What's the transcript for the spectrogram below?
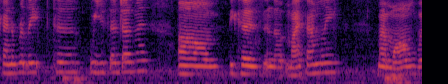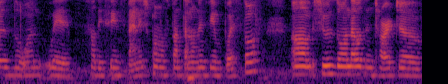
kind of relate to what you said, Jasmine. Um, because in the my family, my mom was the one with how they say in Spanish, con los pantalones bien puestos. Um, she was the one that was in charge of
